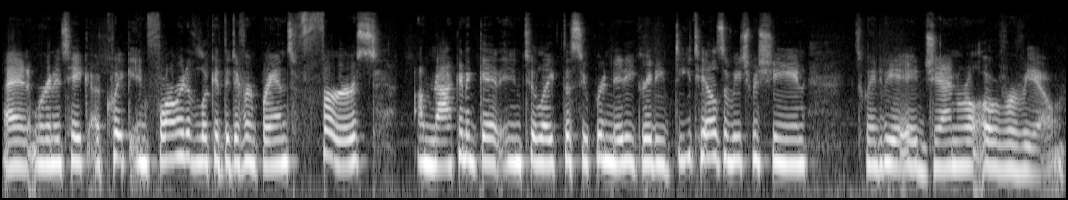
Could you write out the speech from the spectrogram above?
And we're going to take a quick informative look at the different brands first. I'm not going to get into like the super nitty gritty details of each machine. It's going to be a general overview.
